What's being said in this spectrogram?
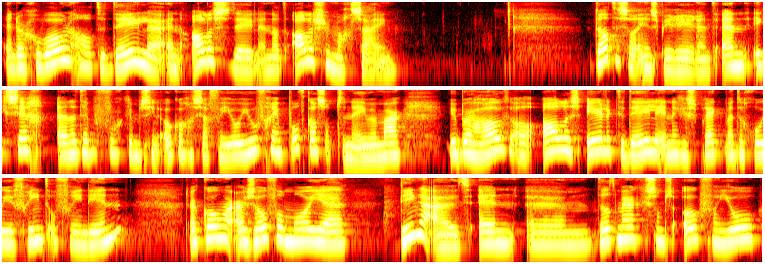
en er gewoon al te delen en alles te delen en dat alles er mag zijn. Dat is al inspirerend. En ik zeg, en dat heb ik vorige keer misschien ook al gezegd: van joh, je hoeft geen podcast op te nemen, maar überhaupt al alles eerlijk te delen in een gesprek met een goede vriend of vriendin. Daar komen er zoveel mooie dingen uit. En ehm, dat merk ik soms ook van joh.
